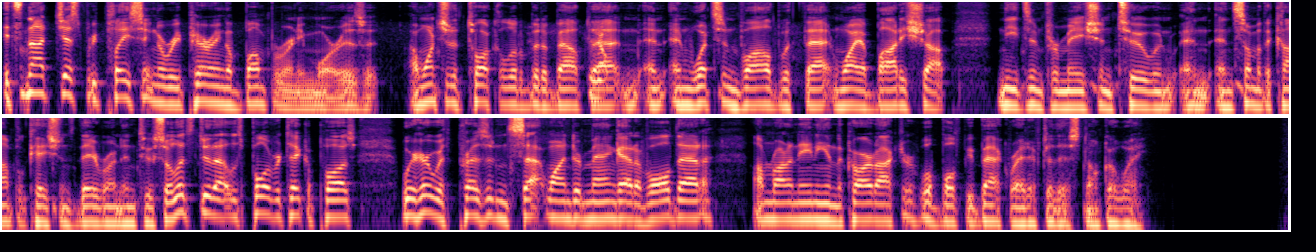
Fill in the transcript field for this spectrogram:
It's not just replacing or repairing a bumper anymore, is it? I want you to talk a little bit about that and, and, and what's involved with that and why a body shop needs information too and, and, and some of the complications they run into. So let's do that. Let's pull over, take a pause. We're here with President Satwinder Mangat of ALLDATA. I'm Ron Ananian and the Car Doctor. We'll both be back right after this. Don't go away.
